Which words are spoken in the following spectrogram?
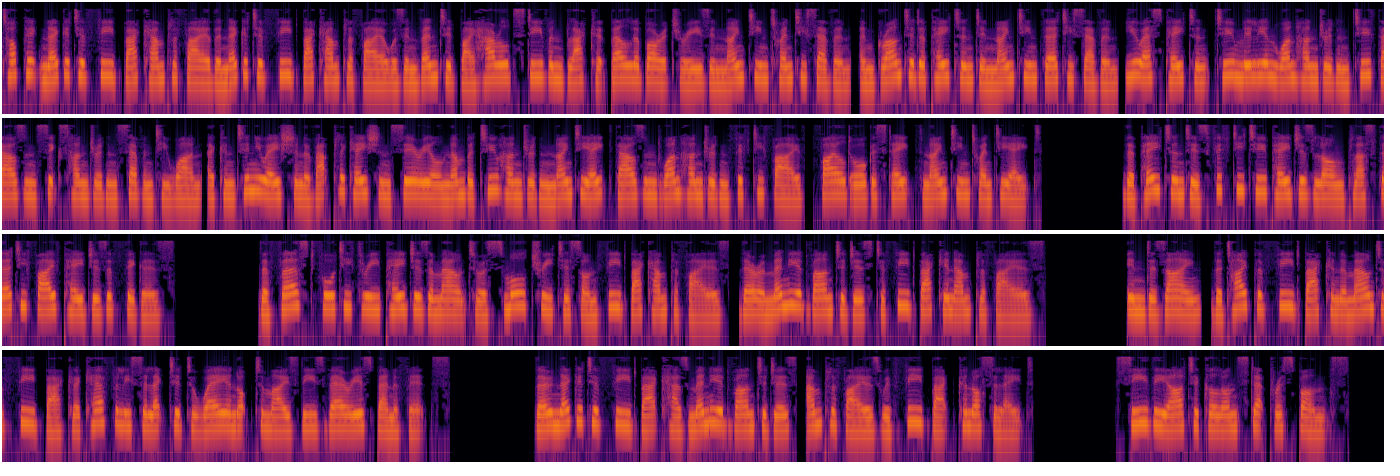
Topic negative feedback amplifier The negative feedback amplifier was invented by Harold Stephen Black at Bell Laboratories in 1927, and granted a patent in 1937 U.S. Patent 2102671 a continuation of application serial number 298155, filed August 8, 1928. The patent is 52 pages long plus 35 pages of figures. The first 43 pages amount to a small treatise on feedback amplifiers. There are many advantages to feedback in amplifiers. In design, the type of feedback and amount of feedback are carefully selected to weigh and optimize these various benefits. Though negative feedback has many advantages, amplifiers with feedback can oscillate. See the article on step response.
